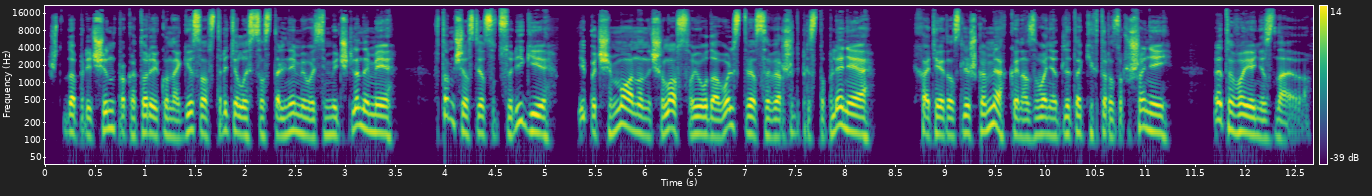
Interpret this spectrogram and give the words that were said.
Что до причин, по которой Кунагиса встретилась с остальными восьми членами, в том числе с Уцуриги, и почему она начала в своё удовольствие совершить преступление, хотя это слишком мягкое название для таких-то разрушений, этого я не знаю.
